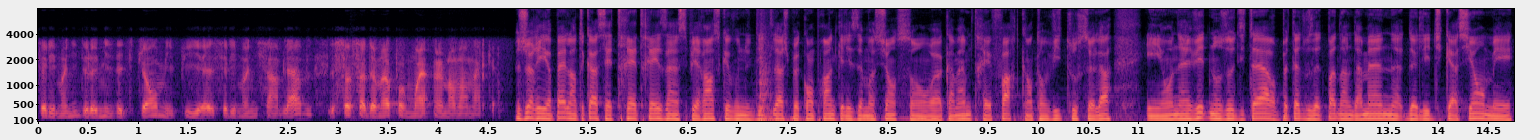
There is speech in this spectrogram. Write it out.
cérémonies de remise de diplôme et puis euh, cérémonies semblables, ça, ça demeure pour moi un moment marquant. Je rappelle, en tout cas, c'est très, très inspirant ce que vous nous dites là. Je peux comprendre que les émotions sont euh, quand même très fortes quand on vit tout cela. Et on invite nos auditeurs, peut-être vous n'êtes pas dans le domaine de l'éducation, mais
